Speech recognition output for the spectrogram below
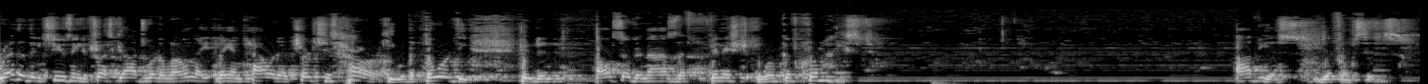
rather than choosing to trust God's Word alone, they, they empower their church's hierarchy with authority, who also denies the finished work of Christ. Obvious differences.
